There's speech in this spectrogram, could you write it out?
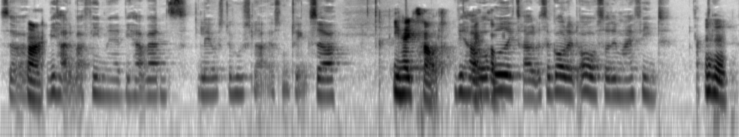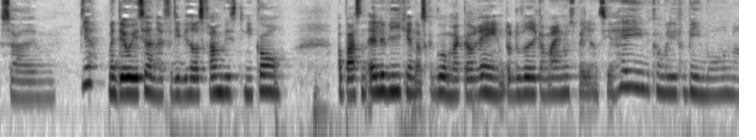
Så Nej. vi har det bare fint med, at vi har verdens laveste husleje og sådan ting. Så I har ikke travlt. vi har Nej, kom. overhovedet ikke travlt, og så går det et år, så er det meget fint. Mhm. Så øhm, ja, men det er jo irriterende, fordi vi havde også fremvisning i går. Og bare sådan alle weekender skal gå med at gøre rent, og du ved ikke, om ejendomsmæleren siger, hey, vi kommer lige forbi i morgen, og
